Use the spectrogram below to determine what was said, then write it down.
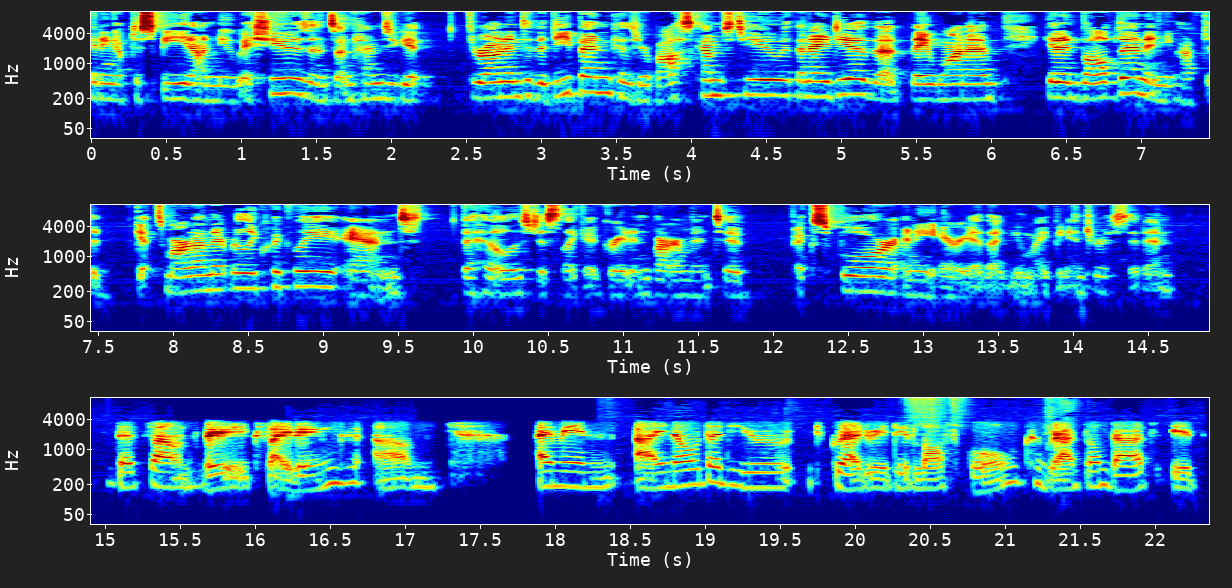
getting up to speed on new issues and sometimes you get thrown into the deep end because your boss comes to you with an idea that they want to get involved in and you have to get smart on it really quickly and the hill is just like a great environment to explore any area that you might be interested in that sounds very exciting um, I mean, I know that you graduated law school. Congrats on that. It's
